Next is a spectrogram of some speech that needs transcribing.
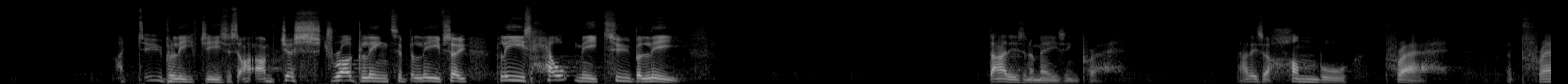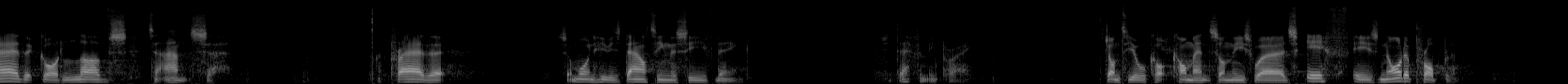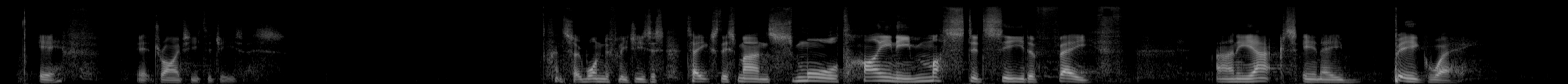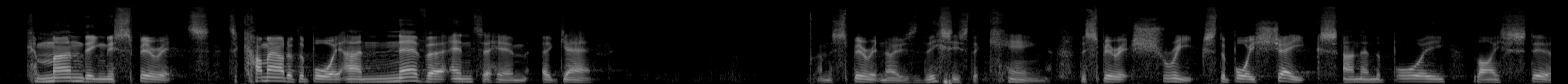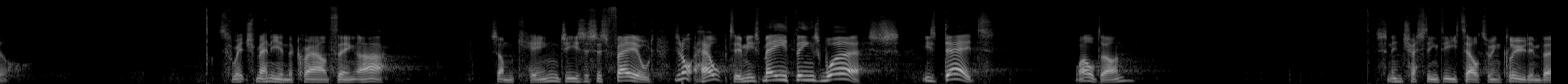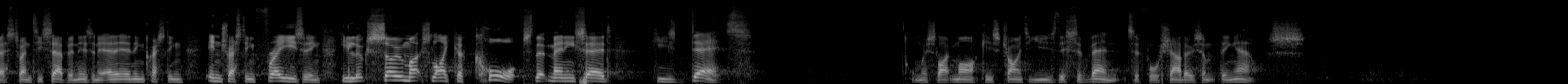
I do believe Jesus. I, I'm just struggling to believe. So please help me to believe. That is an amazing prayer. That is a humble prayer, a prayer that God loves to answer, a prayer that someone who is doubting this evening should definitely pray. John T. Alcott comments on these words if is not a problem, if it drives you to Jesus. And so wonderfully, Jesus takes this man's small, tiny mustard seed of faith and he acts in a big way, commanding this spirit to come out of the boy and never enter him again. And the spirit knows this is the king. The spirit shrieks, the boy shakes, and then the boy lies still. To which many in the crowd think, ah, some king. Jesus has failed. He's not helped him, he's made things worse. He's dead. Well done. It's an interesting detail to include in verse 27, isn't it? An interesting, interesting phrasing. He looks so much like a corpse that many said, he's dead. Almost like Mark is trying to use this event to foreshadow something else.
